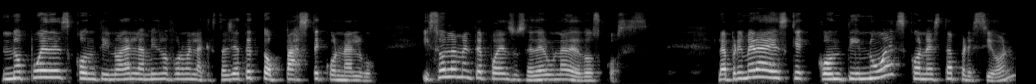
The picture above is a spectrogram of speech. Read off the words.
no puedes continuar en la misma forma en la que estás, ya te topaste con algo y solamente pueden suceder una de dos cosas. La primera es que continúes con esta presión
